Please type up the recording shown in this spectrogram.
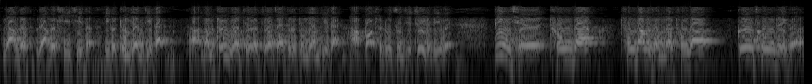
两个两个体系的一个中间地带啊。那么中国就就要在这个中间地带啊，保持住自己这个地位，并且充当充当什么呢？充当沟通这个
